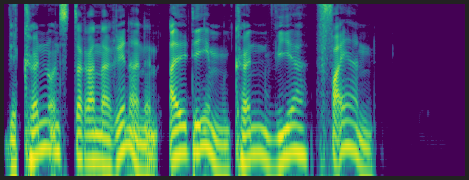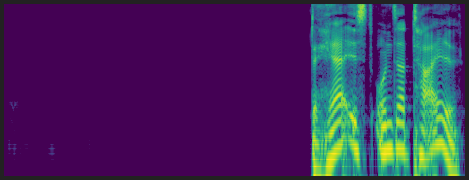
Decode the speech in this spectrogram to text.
wir können uns daran erinnern, in all dem können wir feiern. Der Herr ist unser Teil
